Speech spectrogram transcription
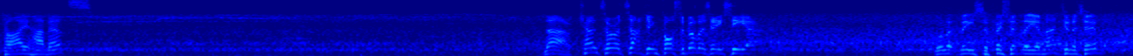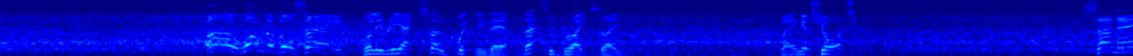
Kai Havertz. Now, counter-attacking possibilities here. Will it be sufficiently imaginative? Oh, wonderful save! Well, he reacts so quickly there. That's a great save. Playing it short. Sané.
